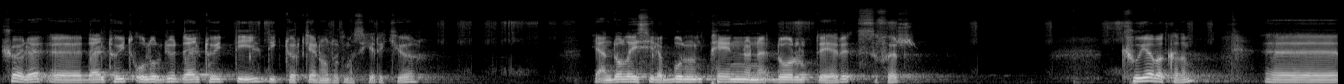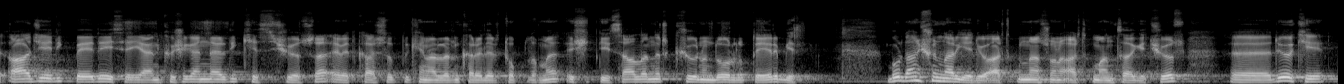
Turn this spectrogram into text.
Şöyle e, deltoid olur diyor. Deltoid değil, dikdörtgen olurması gerekiyor. Yani dolayısıyla bunun P'nin öne doğruluk değeri 0. Q'ya bakalım. Ee, AC BD ise yani köşegenler kesişiyorsa evet karşılıklı kenarların kareleri toplamı eşitliği sağlanır. Q'nun doğruluk değeri 1. Buradan şunlar geliyor artık bundan sonra artık mantığa geçiyoruz. Ee, diyor ki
